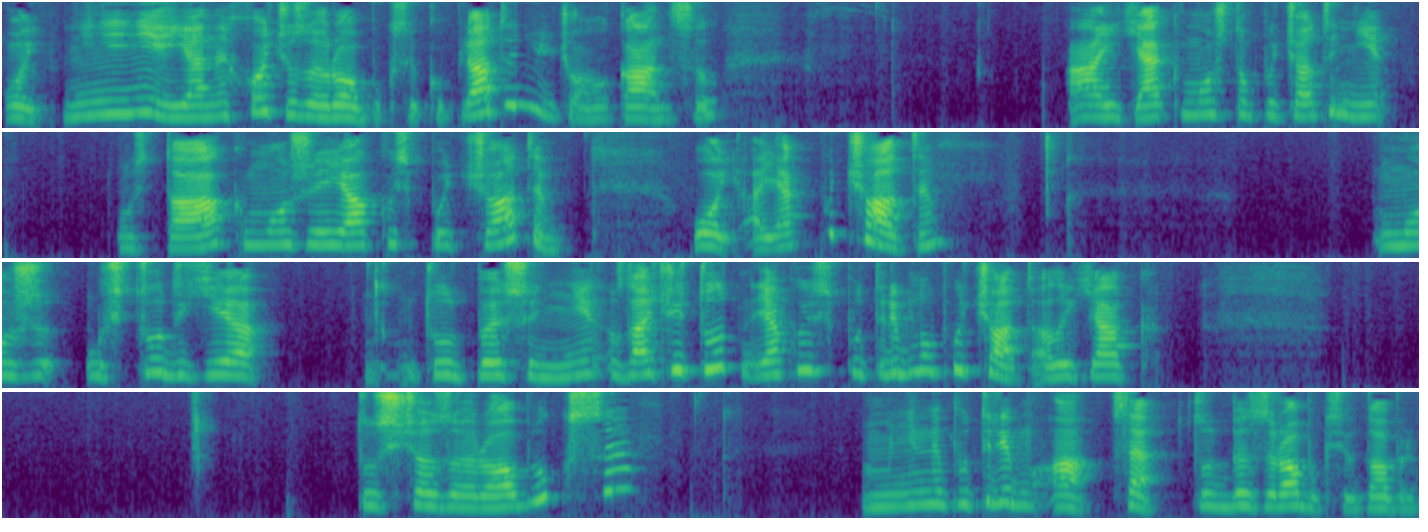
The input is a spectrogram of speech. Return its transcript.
Ой, ні-ні ні, я не хочу за Roblox купляти нічого, cancel. А як можна почати? Ні. Ось так може якось почати. Ой, а як почати? Може, ось тут є. Тут пише ні. Значить, тут якось потрібно почати. Але як? Тут що за робокси? Мені не потрібно. А, все, тут без робоксів, добре.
